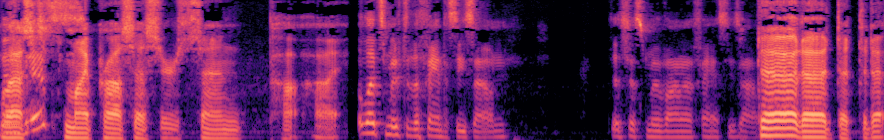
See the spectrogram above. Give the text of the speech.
Last, this, my processors and pie. Let's move to the fantasy zone. Let's just move on to the fantasy zone. Da, da, da, da, da.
